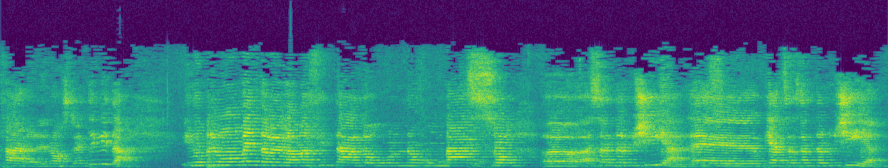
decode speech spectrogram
fare le nostre attività, in un primo momento avevamo affittato un, un basso uh, a Santa Lucia, eh, piazza Santa Lucia,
